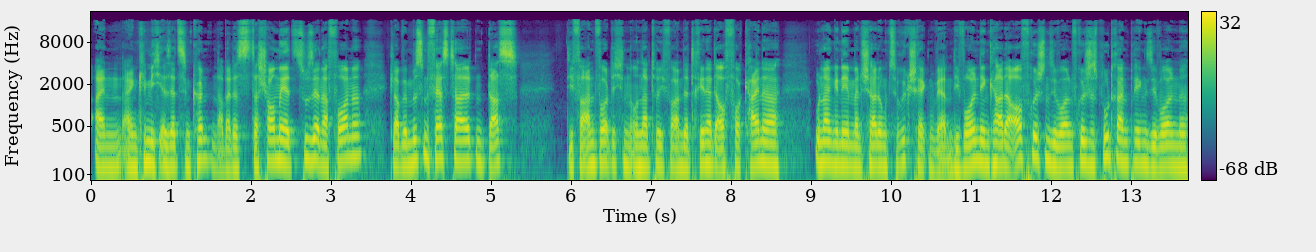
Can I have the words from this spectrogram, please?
einen, einen Kimmich ersetzen könnten. Aber das, das schauen wir jetzt zu sehr nach vorne. Ich glaube, wir müssen festhalten, dass die Verantwortlichen und natürlich vor allem der Trainer da auch vor keiner unangenehmen Entscheidung zurückschrecken werden. Die wollen den Kader auffrischen, sie wollen frisches Blut reinbringen, sie wollen eine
